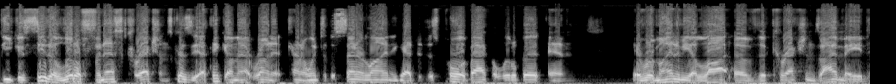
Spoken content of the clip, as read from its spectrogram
you could see the little finesse corrections because I think on that run it kind of went to the center line. He had to just pull it back a little bit, and it reminded me a lot of the corrections I made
